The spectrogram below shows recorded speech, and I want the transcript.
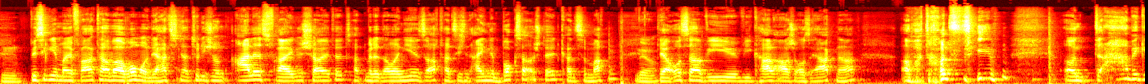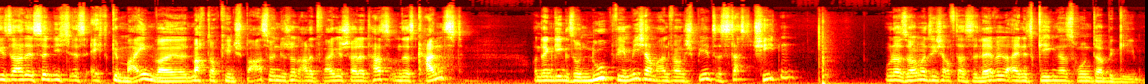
Hm. bis ich ihn mal gefragt habe, warum. Und der hat sich natürlich schon alles freigeschaltet, hat mir das aber nie gesagt, hat sich einen eigenen Boxer erstellt, kannst du machen, Ja. der aussah wie, wie Karl Arsch aus Erkner. Aber trotzdem, und da habe ich gesagt, ist das nicht, ist echt gemein, weil es macht doch keinen Spaß, wenn du schon alles freigeschaltet hast und das kannst und dann gegen so einen Noob wie mich am Anfang spielst. Ist das Cheaten? Oder soll man sich auf das Level eines Gegners runterbegeben?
